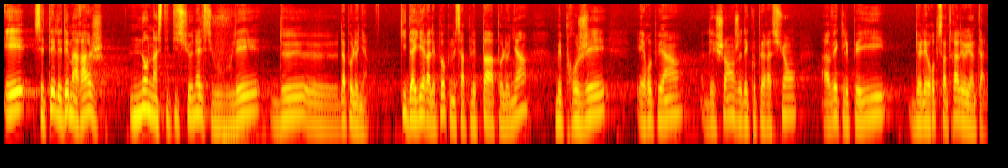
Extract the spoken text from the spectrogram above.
Et c'était le démarrage non institutionnel, si vous voulez, euh, d'Apollonia, qui d'ailleurs à l'époque ne s'appelait pas Apollonia, mais Projet européen d'échange et de coopération avec les pays de l'Europe centrale et orientale.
